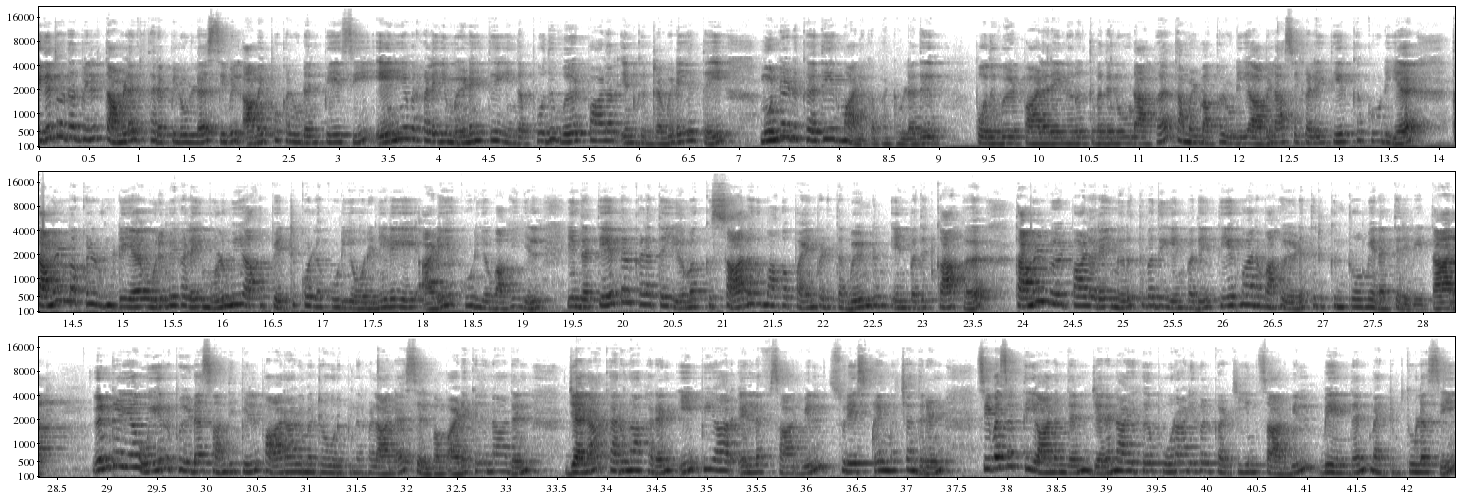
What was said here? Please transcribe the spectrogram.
இது தொடர்பில் தமிழர் தரப்பில் உள்ள சிவில் அமைப்புகளுடன் பேசி ஏனையவர்களையும் இணைத்து இந்த பொது வேட்பாளர் என்கின்ற விடயத்தை முன்னெடுக்க தீர்மானிக்கப்பட்டுள்ளது. பொது வேட்பாளரை நிறுத்துவதனூடாக தமிழ் மக்களுடைய அபிலாசைகளை தீர்க்கக்கூடிய தமிழ் மக்களுடைய உரிமைகளை முழுமையாக பெற்றுக்கொள்ளக்கூடிய ஒரு நிலையை அடையக்கூடிய வகையில் இந்த தேர்தல் களத்தை எமக்கு சாதகமாக பயன்படுத்த வேண்டும் என்பதற்காக தமிழ் வேட்பாளரை நிறுத்துவது என்பதை தீர்மானமாக எடுத்திருக்கின்றோம் என தெரிவித்தார். இன்றைய உயிர்ப்பீட சந்திப்பில் பாராளுமன்ற உறுப்பினர்களான செல்வம் அடைக்கலநாதன் ஜனா கருணாகரன் இபிஆர் எல்எஃப் சார்பில் சுரேஷ் பிரேமச்சந்திரன் சிவசக்தி ஆனந்தன் ஜனநாயக போராளிகள் கட்சியின் சார்பில் வேந்தன் மற்றும் துளசி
